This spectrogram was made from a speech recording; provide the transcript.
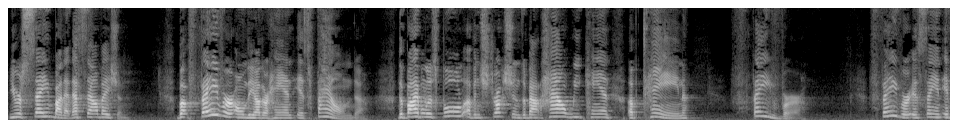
You are saved by that. That's salvation. But favor, on the other hand, is found. The Bible is full of instructions about how we can obtain favor. Favor is saying if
